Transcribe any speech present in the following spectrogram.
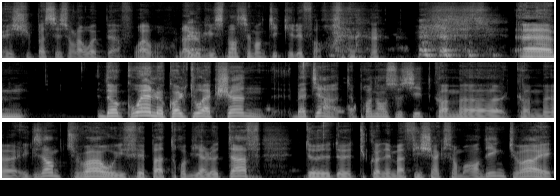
Et je suis passé sur la web perf. Waouh, là le glissement sémantique il est fort. Euh, donc, ouais, le call to action, ben tiens, prenons ce site comme, euh, comme euh, exemple, tu vois, où il fait pas trop bien le taf. De, de tu connais ma fiche action branding, tu vois, et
